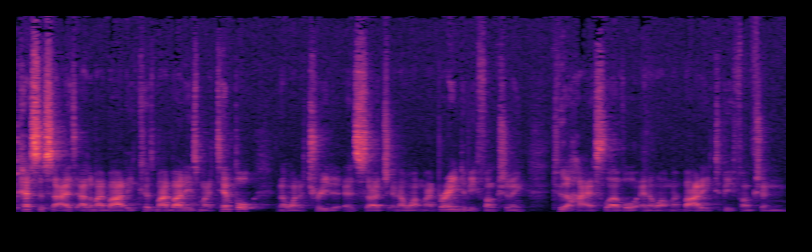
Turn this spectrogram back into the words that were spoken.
pesticides out of my body because my body is my temple and I want to treat it as such and I want my brain to be functioning to the highest level and I want my body to be functioning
